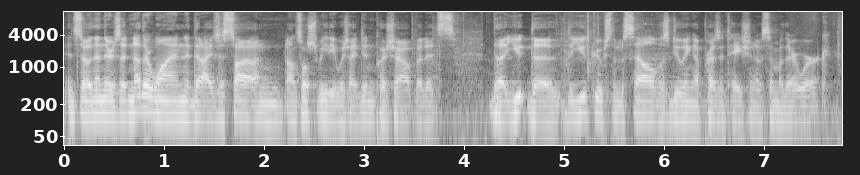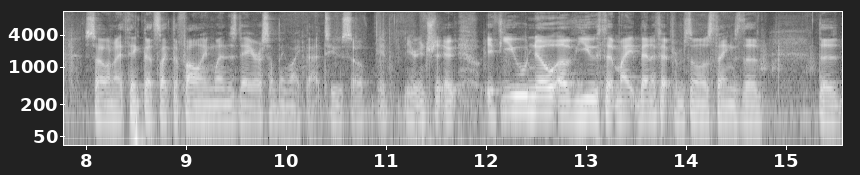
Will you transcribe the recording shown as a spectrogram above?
and so then there's another one that I just saw on, on social media, which I didn't push out, but it's the the the youth groups themselves doing a presentation of some of their work. So, and I think that's like the following Wednesday or something like that too. So, if you're interested, if you know of youth that might benefit from some of those things, the the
